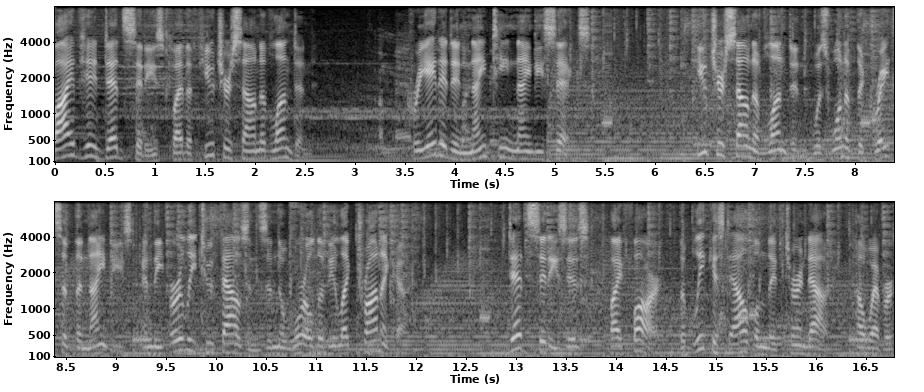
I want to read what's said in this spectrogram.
Five Dead Cities by the Future Sound of London. Created in 1996. Future Sound of London was one of the greats of the 90s and the early 2000s in the world of electronica. Dead Cities is, by far, the bleakest album they've turned out, however,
